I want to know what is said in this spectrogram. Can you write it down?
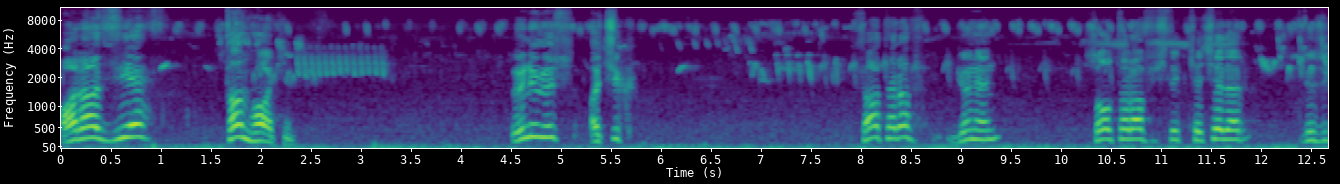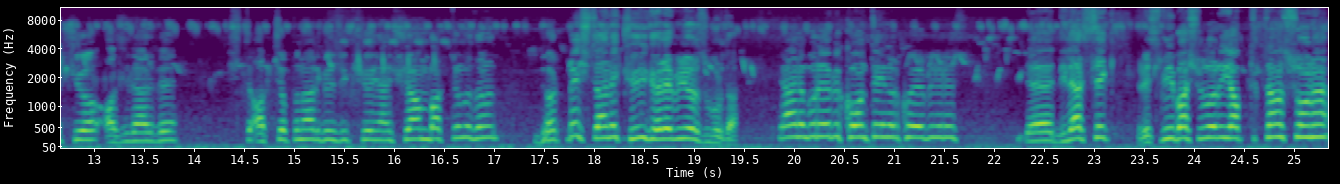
araziye tam hakim. Önümüz açık. Sağ taraf Gönen, sol taraf işte keçeler gözüküyor az ileride. İşte Akçapınar gözüküyor. Yani şu an baktığımız zaman 4-5 tane köyü görebiliyoruz burada. Yani buraya bir konteyner koyabiliriz. Ee, dilersek resmi başvuruları yaptıktan sonra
